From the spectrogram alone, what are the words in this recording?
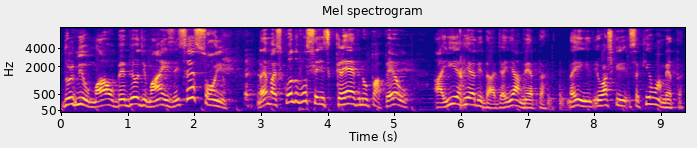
dormiu mal, bebeu demais, isso é sonho. né? Mas quando você escreve no papel, aí é a realidade, aí é a meta. Né? E eu acho que isso aqui é uma meta.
